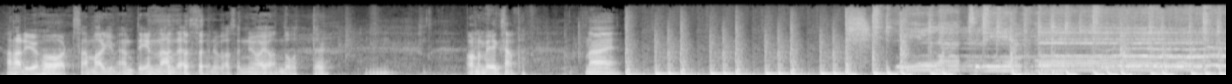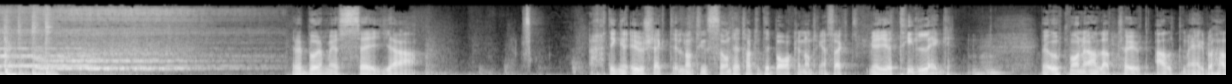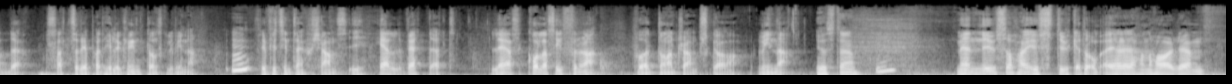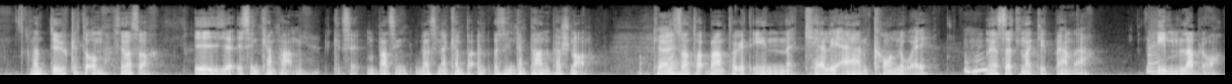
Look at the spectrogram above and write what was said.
han hade ju hört samma argument innan dess. Men nu var så nu har jag en dotter. Mm. Har du några mer exempel? Nej. Jag vill börja med att säga det är ingen ursäkt eller någonting sånt. Jag tar inte tillbaka någonting jag sagt. Men jag gör ett tillägg. Mm. Jag uppmanar alla att ta ut allt de ägde och hade och satsa det på att Hillary Clinton skulle vinna. Mm. För det finns inte en chans i helvetet. Läs, kolla siffrorna på att Donald Trump ska vinna. Just det. Mm. Men nu så har han ju stukat om, eller han har, han har dukat om, säger man så? I, i sin kampanj, bland sin, bland sina kampa, sin kampanjpersonal. Okej. Och så har han bland annat tagit in Kelly Ann Conway. Ni har sett några klipp med henne. Nej. Himla bra.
